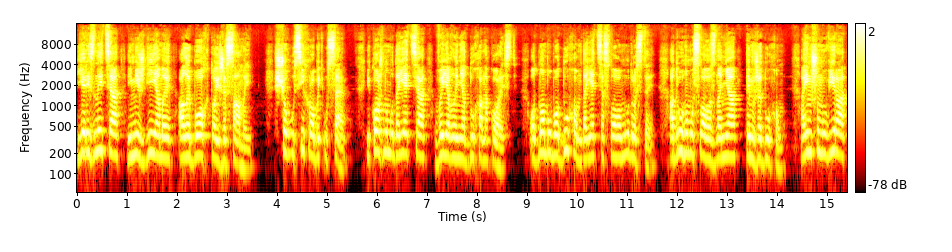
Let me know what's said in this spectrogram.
Є різниця і між діями, але Бог той же самий, що в усіх робить усе, і кожному дається виявлення духа на користь. Одному бо духом дається слово мудрости, а другому слово знання тим же духом, а іншому віра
